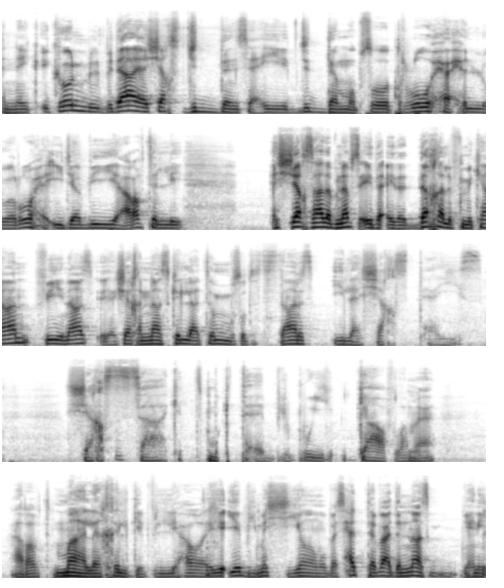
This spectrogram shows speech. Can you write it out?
إنه يك- يكون بالبداية شخص جدا سعيد جدا مبسوط روحه حلوة روحه إيجابية عرفت اللي الشخص هذا بنفسه إذا إذا دخل في مكان في ناس يا شيخ الناس كلها تنبسط وتستانس إلى شخص تعيس. شخص ساكت مكتئب يبوي قافلة معه. عرفت؟ ما له خلق في اللي حوله يبي يمشي يومه بس حتى بعد الناس يعني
